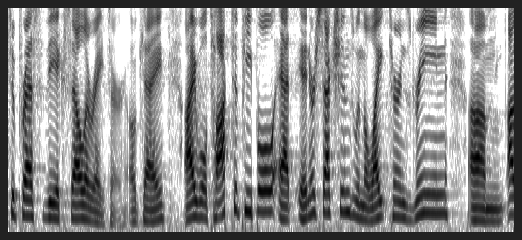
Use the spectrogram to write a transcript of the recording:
to press the accelerator, okay? I will talk to people at intersections when the light turns green. Um, I,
